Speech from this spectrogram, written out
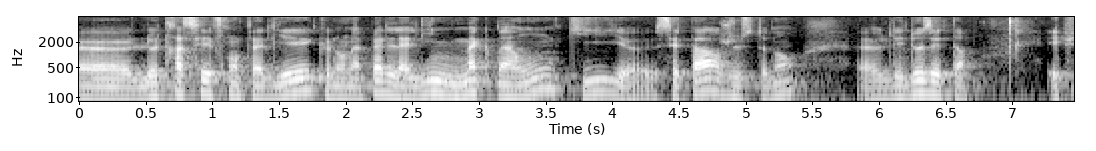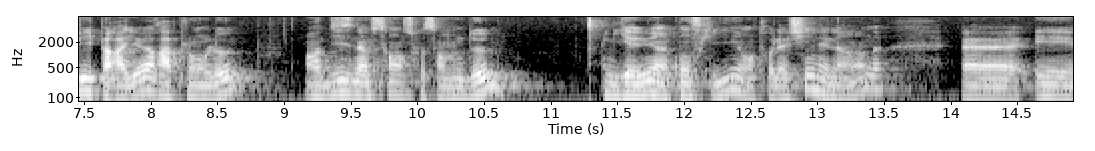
le tracé frontalier que l'on appelle la ligne McMahon qui sépare justement les deux États. Et puis par ailleurs, rappelons-le, en 1962, il y a eu un conflit entre la Chine et l'Inde, et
